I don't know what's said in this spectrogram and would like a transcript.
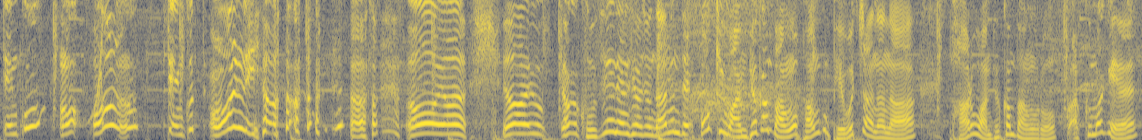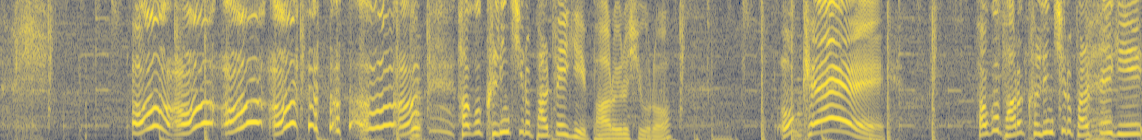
땡고 어? 어? 땡고 얼리요 어야 야 이거 약간 고수의 냄새가 좀 나는데 오케이 완벽한 방어 방금 배웠잖아 나 바로 완벽한 방어로 깔끔하게 어, 어어어어어 하고 클린치로 발 빼기. 바로 이런 식으로. 오케이! 하고 바로 클린치로 발 빼기.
